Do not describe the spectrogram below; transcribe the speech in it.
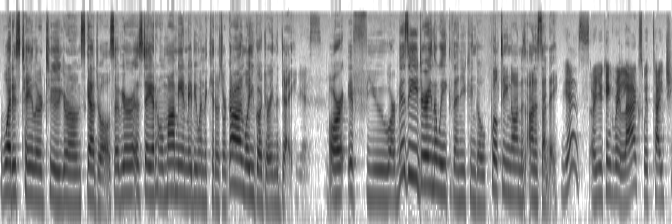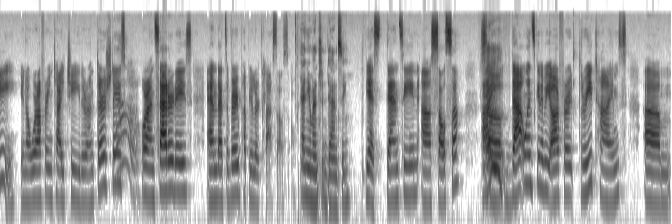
what is tailored to your own schedule. So if you're a stay-at-home mommy and maybe when the kiddos are gone, well, you go during the day. Yes. Or if you are busy during the week, then you can go quilting on a, on a Sunday. Yes, or you can relax with Tai Chi. You know, we're offering Tai Chi either on Thursdays wow. or on Saturdays, and that's a very popular class also. And you mentioned dancing. Yes, dancing, uh, salsa. So Aye. that one's going to be offered three times um,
